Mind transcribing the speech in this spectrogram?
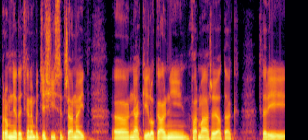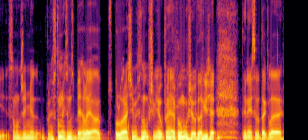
pro mě teďka nebo těžší si třeba najít uh, nějaký lokální farmáře a tak, který samozřejmě úplně v tom nejsem zběhlý a spoluhráči mi v tom upřímně úplně nepomůžou, takže ty nejsou takhle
